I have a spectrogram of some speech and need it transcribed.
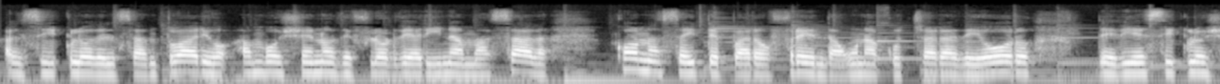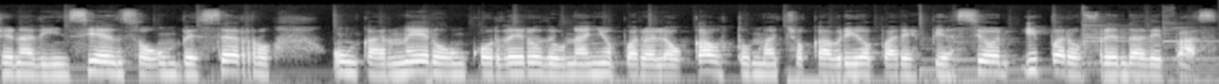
al ciclo del santuario, ambos llenos de flor de harina amasada, con aceite para ofrenda, una cuchara de oro de 10 ciclos llena de incienso, un becerro, un carnero, un cordero de un año para el holocausto, un macho cabrío para expiación y para ofrenda de paz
